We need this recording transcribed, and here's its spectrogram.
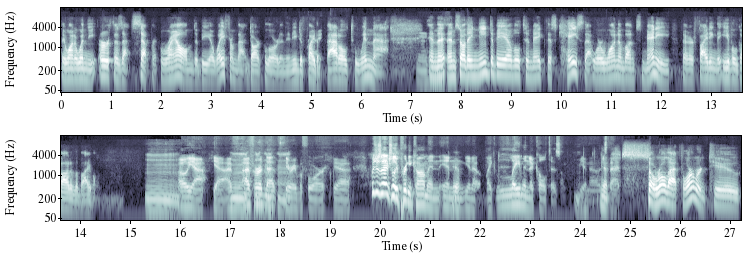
they want to win the earth as that separate realm to be away from that dark lord and they need to fight right. a battle to win that mm-hmm. and the, and so they need to be able to make this case that we're one amongst many that are fighting the evil god of the bible mm. oh yeah yeah i've mm. i've heard that theory before yeah which is actually pretty common in yeah. you know like layman occultism you know yeah. That... so roll that forward to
